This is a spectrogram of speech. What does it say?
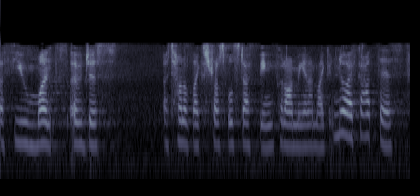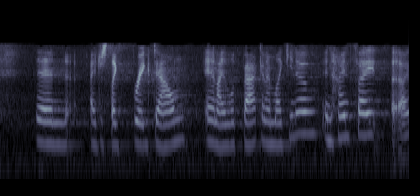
a few months of just a ton of like stressful stuff being put on me, and I'm like, no, I've got this. Then I just like break down and I look back and I'm like, you know, in hindsight, I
